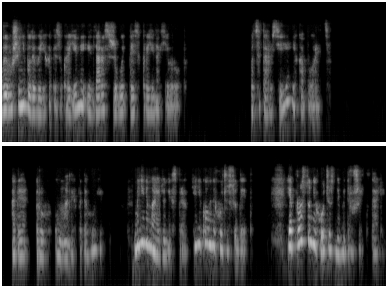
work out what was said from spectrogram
вимушені були виїхати з України і зараз живуть десь в країнах Європи. Оце та Росія, яка бореться. А де рух гуманних педагогів? Мені немає до них справ. Я нікого не хочу судити. Я просто не хочу з ними дружити далі.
